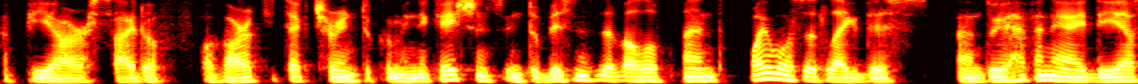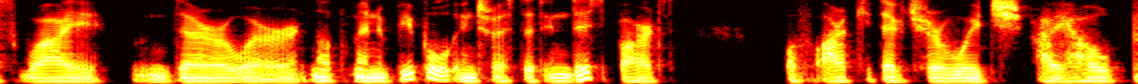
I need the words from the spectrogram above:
a PR side of, of architecture, into communications, into business development. Why was it like this? And do you have any ideas why there were not many people interested in this part of architecture, which I hope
